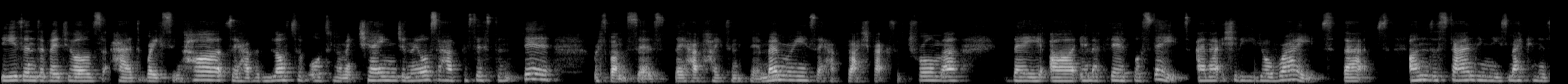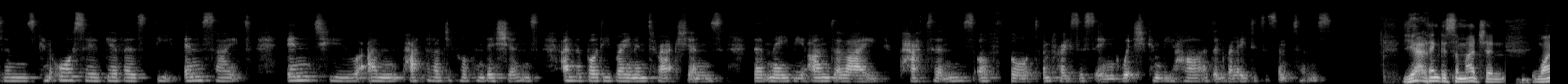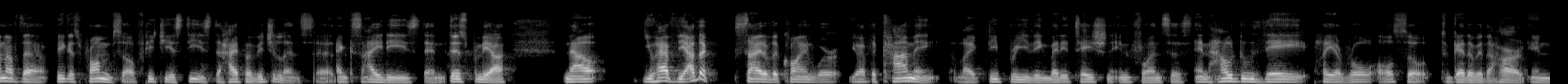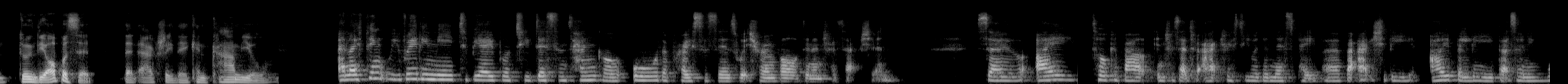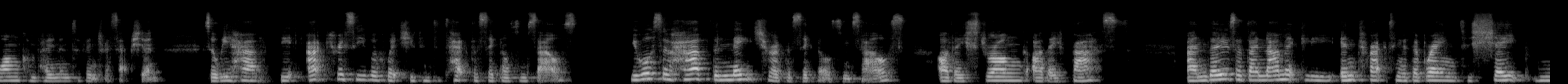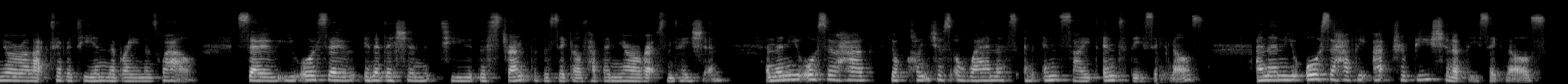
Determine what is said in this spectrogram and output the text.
These individuals had racing hearts, they have a lot of autonomic change, and they also have persistent fear responses. They have heightened fear memories, they have flashbacks of trauma, they are in a fearful state. And actually, you're right that understanding these mechanisms can also give us deep insight into um, pathological conditions and the body brain interactions that maybe underlie patterns of thought and processing, which can be hard and related to symptoms. Yeah, thank you so much. And one of the biggest problems of PTSD is the hypervigilance, uh, anxieties, and dyspnea. Now, you have the other side of the coin where you have the calming, like deep breathing, meditation influences. And how do they play a role also together with the heart in doing the opposite, that actually they can calm you? And I think we really need to be able to disentangle all the processes which are involved in interoception. So I talk about interoceptive accuracy within this paper, but actually, I believe that's only one component of interoception. So we have the accuracy with which you can detect the signals themselves. You also have the nature of the signals themselves. Are they strong? Are they fast? And those are dynamically interacting with the brain to shape neural activity in the brain as well. So you also, in addition to the strength of the signals, have their neural representation. And then you also have your conscious awareness and insight into these signals. And then you also have the attribution of these signals.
